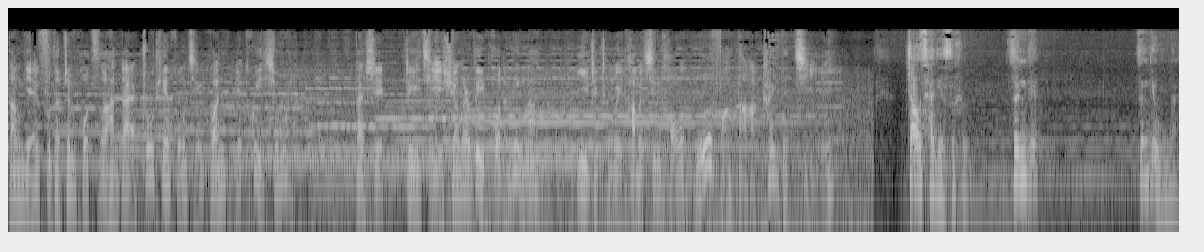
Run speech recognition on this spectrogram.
当年负责侦破此案的朱天红警官也退休了，但是。这一起悬而未破的命案，一直成为他们心头无法打开的结。交差的时候，真的，真的无奈。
